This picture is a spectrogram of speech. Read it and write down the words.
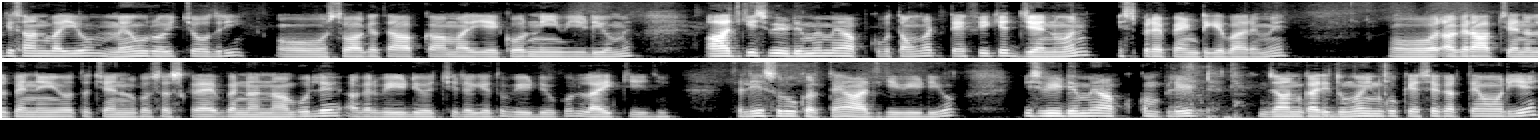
किसान भाइयों मैं हूँ रोहित चौधरी और स्वागत है आपका हमारी एक और नई वीडियो में। आज की इस वीडियो में मैं आपको बताऊँगा टेफ़ी के जेनवन स्प्रे पेंट के बारे में। और अगर आप चैनल पे नहीं हो तो चैनल को सब्सक्राइब करना ना भूलें। अगर वीडियो अच्छी लगे तो वीडियो को लाइक कीजिए। चलिए शुरू करते हैं आज की वीडियो। इस वीडियो में आपको कंप्लीट जानकारी दूँगा इनको कैसे करते हैं और ये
